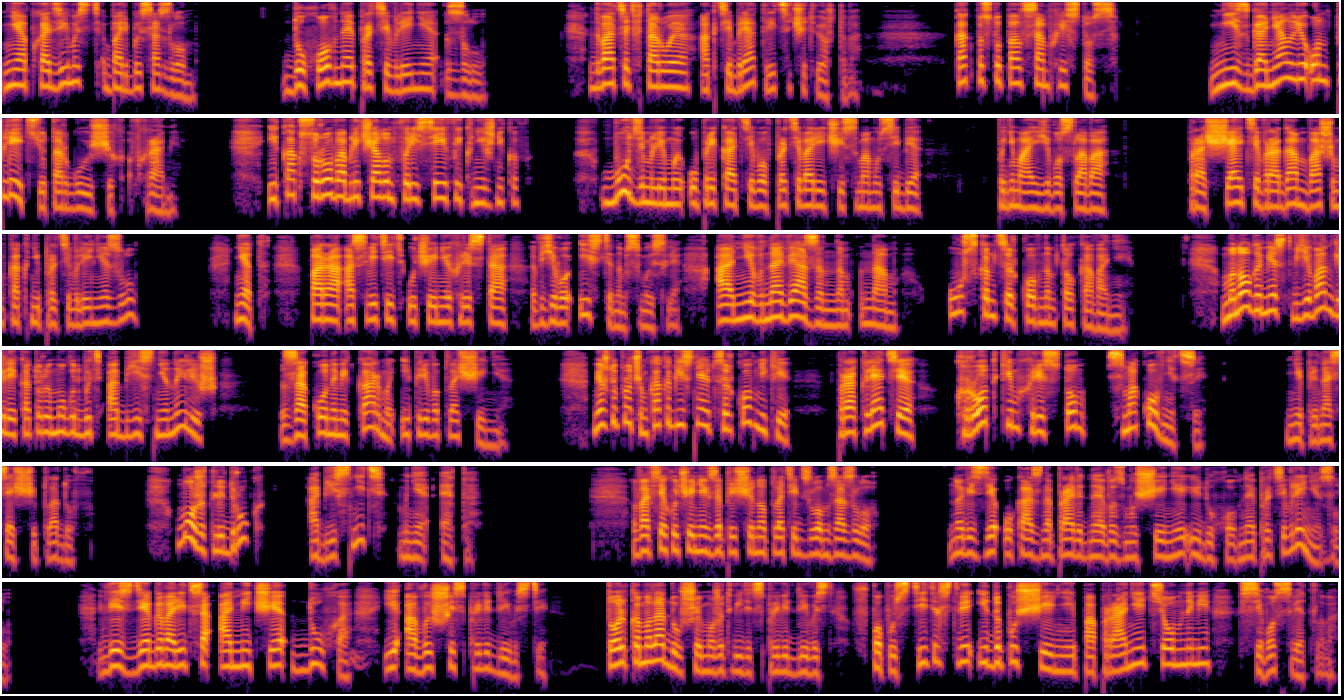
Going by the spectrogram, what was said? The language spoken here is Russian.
Необходимость борьбы со злом. Духовное противление злу. 22 октября 34 -го. Как поступал сам Христос? Не изгонял ли он плетью торгующих в храме? И как сурово обличал он фарисеев и книжников? Будем ли мы упрекать его в противоречии самому себе, понимая его слова «Прощайте врагам вашим, как непротивление злу»? Нет, пора осветить учение Христа в его истинном смысле, а не в навязанном нам узком церковном толковании. Много мест в Евангелии, которые могут быть объяснены лишь законами кармы и перевоплощения. Между прочим, как объясняют церковники проклятие кротким Христом смоковницы, не приносящей плодов? Может ли друг объяснить мне это? Во всех учениях запрещено платить злом за зло, но везде указано праведное возмущение и духовное противление злу. Везде говорится о мече духа и о высшей справедливости. Только малодушие может видеть справедливость в попустительстве и допущении попрания темными всего светлого.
